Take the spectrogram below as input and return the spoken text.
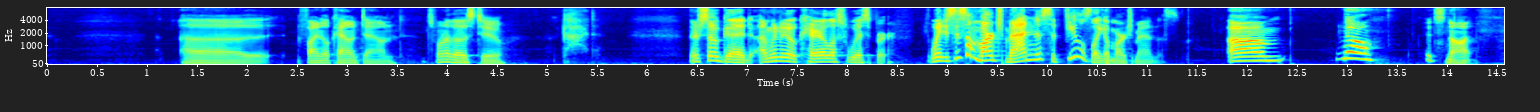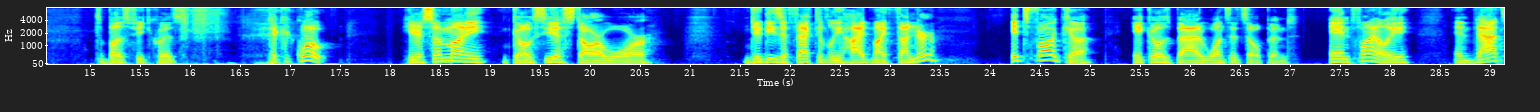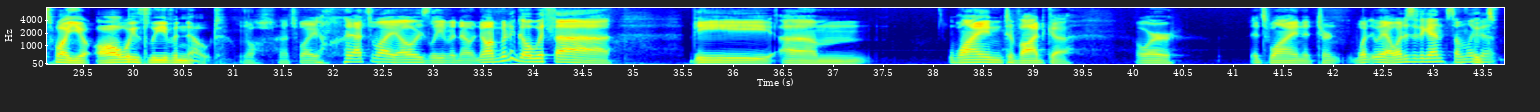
uh, Final Countdown. It's one of those two. God, they're so good. I'm gonna go Careless Whisper. Wait, is this a March Madness? It feels like a March Madness. Um, no, it's not. It's a BuzzFeed quiz. Pick a quote. Here's some money. Go see a Star War. Do these effectively hide my thunder? It's vodka. It goes bad once it's opened. And finally, and that's why you always leave a note. Oh, that's why. That's why I always leave a note. No, I'm gonna go with uh, the um, wine to vodka, or it's wine. It turned what? Yeah, what is it again? Something like It's- that.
